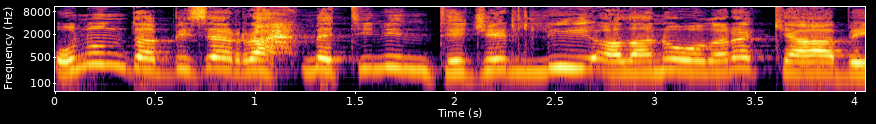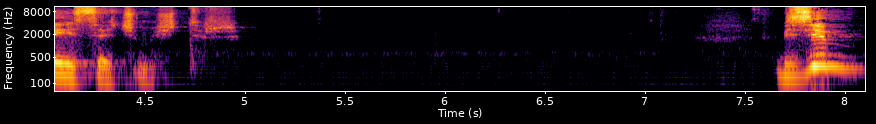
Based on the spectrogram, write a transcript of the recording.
onun da bize rahmetinin tecelli alanı olarak Kabe'yi seçmiştir. Bizim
